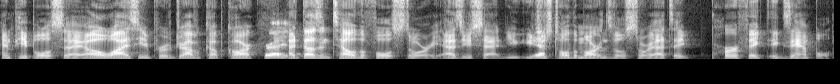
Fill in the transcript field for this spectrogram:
And people will say, "Oh, why is he approved to drive a Cup car?" Right. That doesn't tell the full story, as you said. You you yeah. just told the Martinsville story. That's a perfect example.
